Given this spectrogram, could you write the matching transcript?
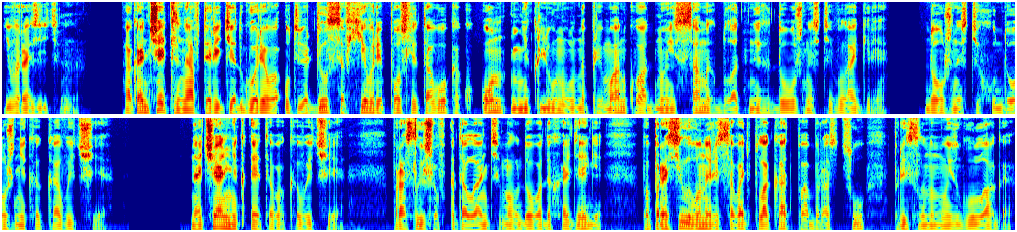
и выразительно. Окончательно авторитет Горева утвердился в Хевре после того, как он не клюнул на приманку одной из самых блатных должностей в лагере – должности художника КВЧ. Начальник этого КВЧ, прослышав о таланте молодого доходяги, попросил его нарисовать плакат по образцу, присланному из ГУЛАГа.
